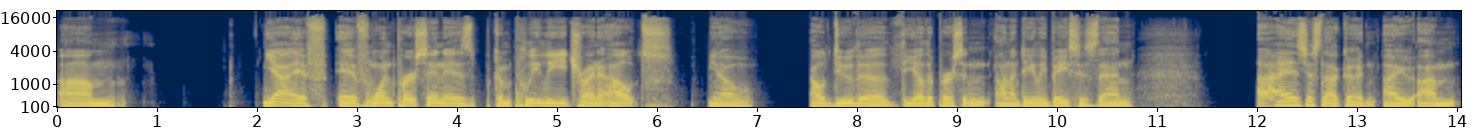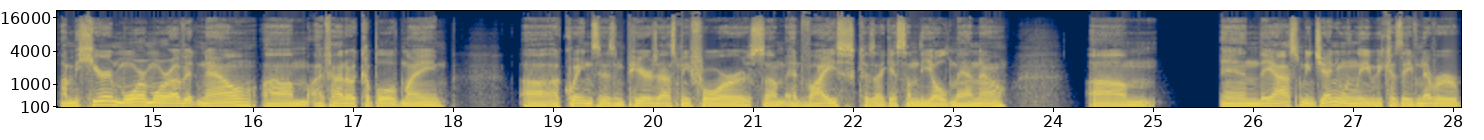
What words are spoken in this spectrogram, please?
um, yeah, if if one person is completely trying to out, you know, outdo the the other person on a daily basis, then it's just not good. I um I'm hearing more and more of it now. Um, I've had a couple of my uh, acquaintances and peers ask me for some advice because I guess I'm the old man now. Um, and they ask me genuinely because they've never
